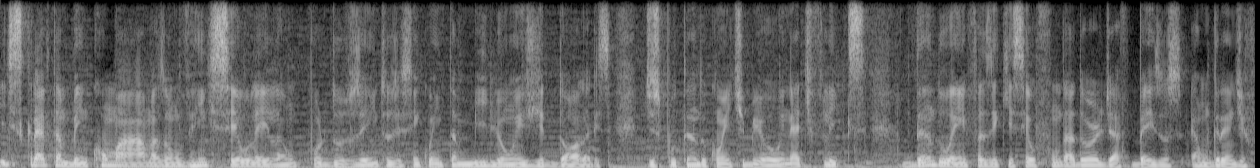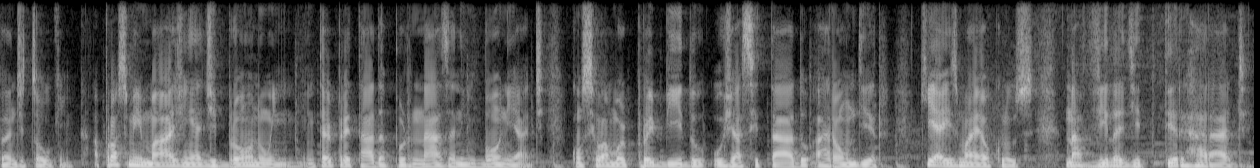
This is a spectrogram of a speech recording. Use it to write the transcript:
e descreve também como a Amazon venceu o leilão por 250 milhões de dólares, disputando com HBO e Netflix, dando ênfase que seu fundador Jeff Bezos é um grande fã de Tolkien. A próxima imagem é de Bronwyn, interpretada por Nazanin Boniad, com seu amor proibido, o já citado Arondir, que é Ismael Cruz, na vila de Tir Harad,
